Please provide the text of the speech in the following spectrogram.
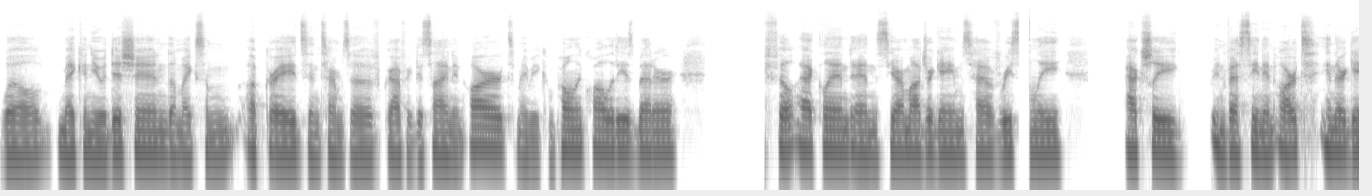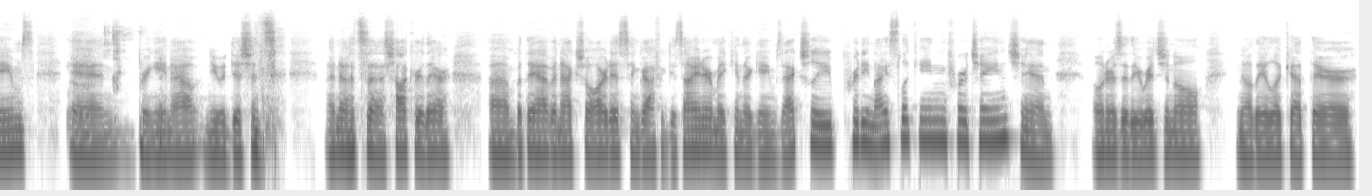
will make a new edition. They'll make some upgrades in terms of graphic design and art. Maybe component quality is better. Phil Eklund and Sierra Madre Games have recently actually investing in art in their games and bringing out new editions I know it's a shocker there, um, but they have an actual artist and graphic designer making their games actually pretty nice looking for a change. And owners of the original, you know, they look at their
